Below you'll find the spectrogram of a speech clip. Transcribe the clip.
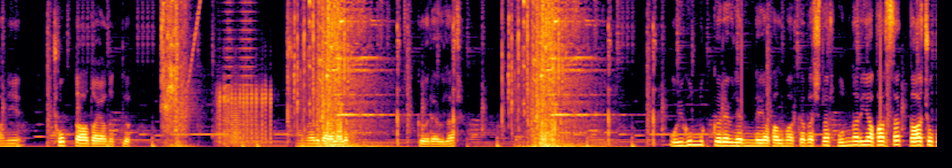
hani çok daha dayanıklı. Şunları da alalım. Görevler uygunluk görevlerini de yapalım arkadaşlar. Bunları yaparsak daha çok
